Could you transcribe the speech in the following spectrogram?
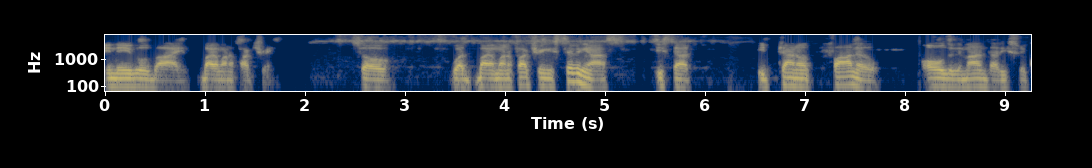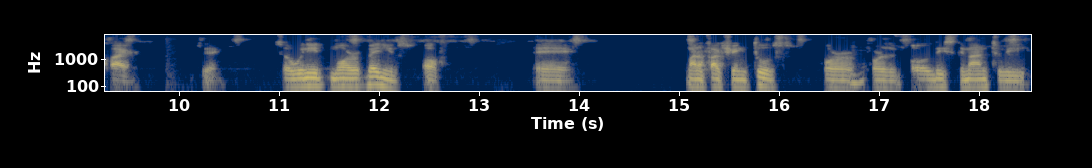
enabled by biomanufacturing. So, what biomanufacturing is telling us is that it cannot funnel all the demand that is required today. So we need more venues of uh, manufacturing tools for mm-hmm. for the, all this demand to be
